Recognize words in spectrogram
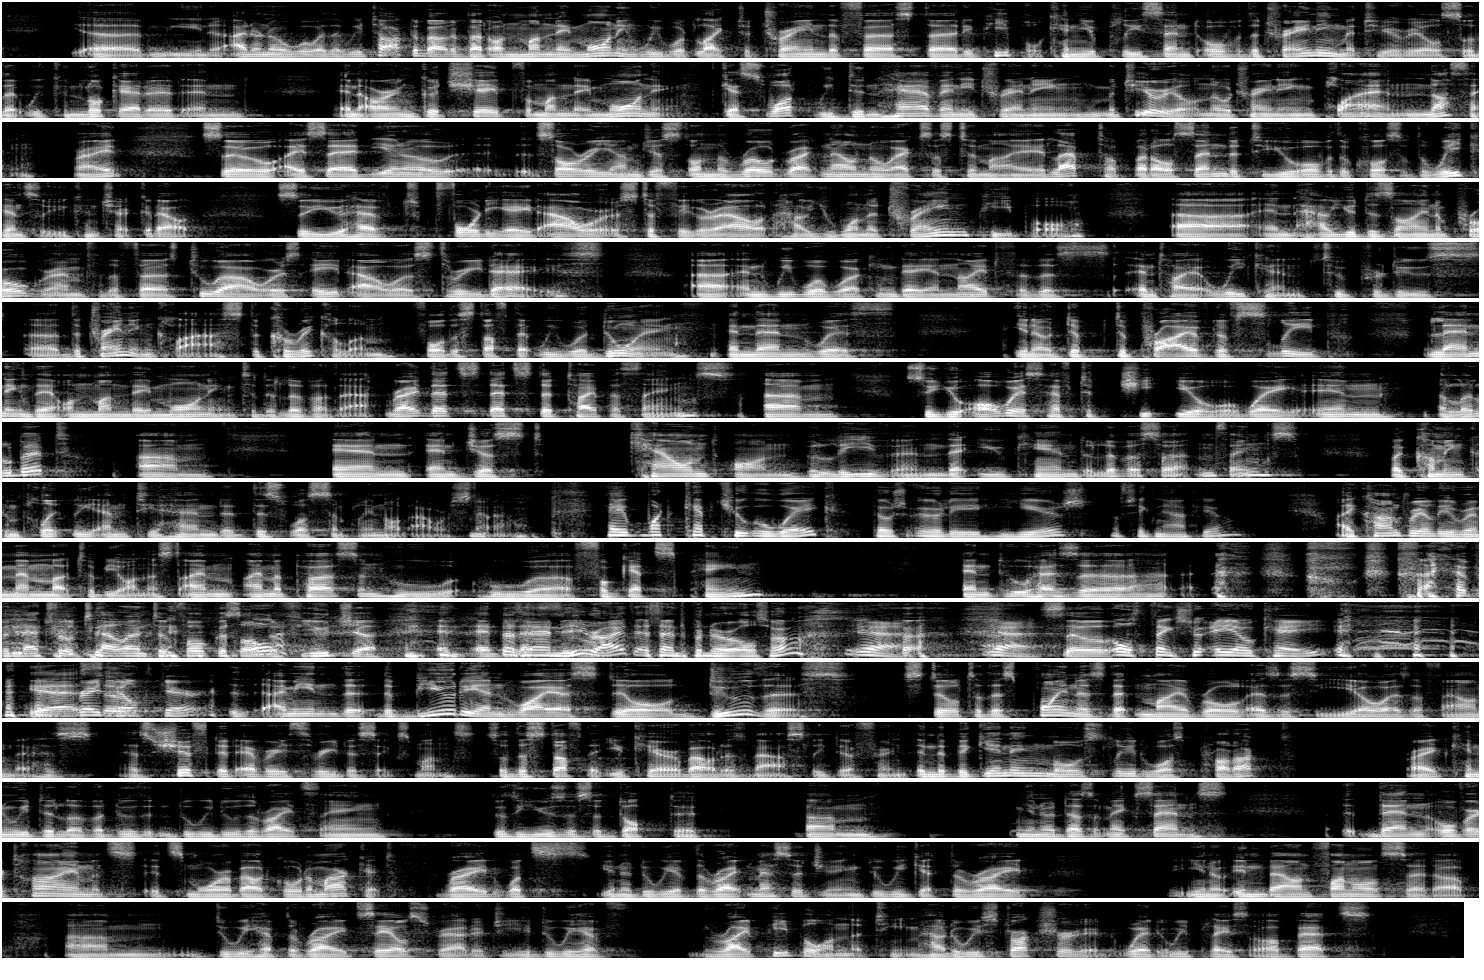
Uh, you know, I don't know whether we talked about it, but on Monday morning we would like to train the first 30 people. Can you please send over the training material so that we can look at it and and are in good shape for Monday morning? Guess what? We didn't have any training material, no training plan, nothing, right? So I said, you know, sorry, I'm just on the road right now, no access to my laptop, but I'll send it to you over the course of the weekend so you can check it out. So you have 48 hours to figure out how you want to train people uh, and how you design a program for the first two hours, eight hours, three days. Uh, and we were working day and night for this entire weekend to produce uh, the training class, the curriculum for the stuff that we were doing. And then with you know, de- deprived of sleep, landing there on Monday morning to deliver that, right? That's that's the type of things. Um, so you always have to cheat your way in a little bit. Um, and and just count on believing that you can deliver certain things but coming completely empty-handed this was simply not our style. No. hey what kept you awake those early years of signavio i can't really remember to be honest. I'm i'm a person who who uh, forgets pain and who has a I have a natural talent to focus on the future. And, and that's handy, right? As entrepreneur, also. Yeah, yeah. So all thanks to AOK. yeah, great so, healthcare. I mean, the the beauty and why I still do this, still to this point, is that my role as a CEO, as a founder, has has shifted every three to six months. So the stuff that you care about is vastly different. In the beginning, mostly it was product, right? Can we deliver? Do the, do we do the right thing? Do the users adopt it? Um, you know, does it make sense? then over time it's it's more about go to market right? What's you know do we have the right messaging? Do we get the right you know inbound funnel set up? Um, do we have the right sales strategy? Do we have the right people on the team? How do we structure it? Where do we place our bets?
